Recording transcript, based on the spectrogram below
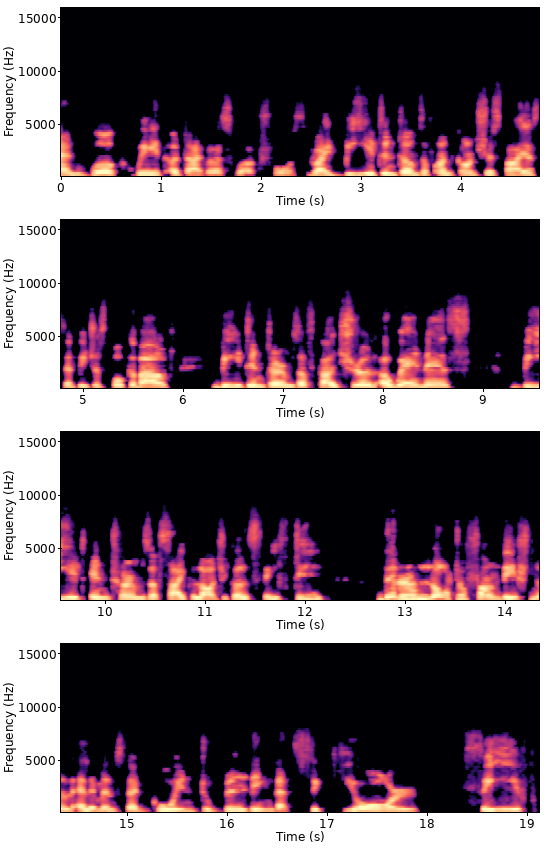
and work with a diverse workforce, right? Be it in terms of unconscious bias that we just spoke about, be it in terms of cultural awareness, be it in terms of psychological safety. There are a lot of foundational elements that go into building that secure, safe,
